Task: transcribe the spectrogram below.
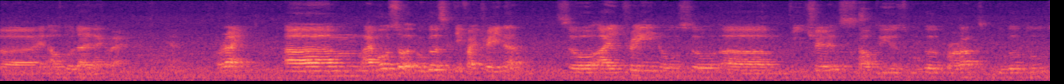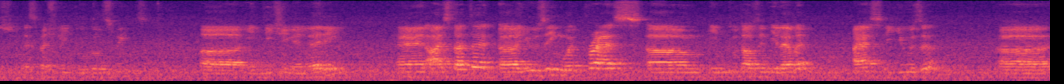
uh, an autodidact, right? Yeah. Alright. Um, I'm also a Google certified trainer. So I train also um, teachers how to use Google products, Google tools, especially Google Suites uh, in teaching and learning. And I started uh, using WordPress um, in 2011 as a user. Uh,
